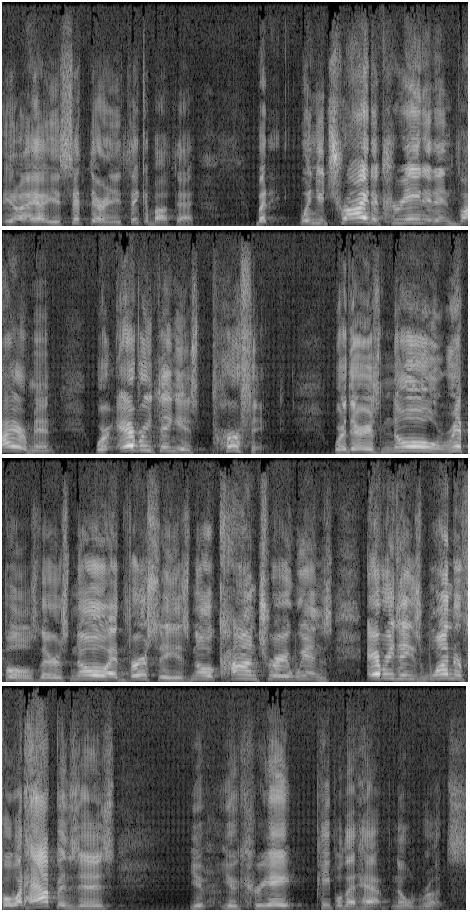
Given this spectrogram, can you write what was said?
you know, you sit there and you think about that. But when you try to create an environment where everything is perfect, where there is no ripples, there's no adversity, there's no contrary winds, everything's wonderful, what happens is you, you create people that have no roots.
